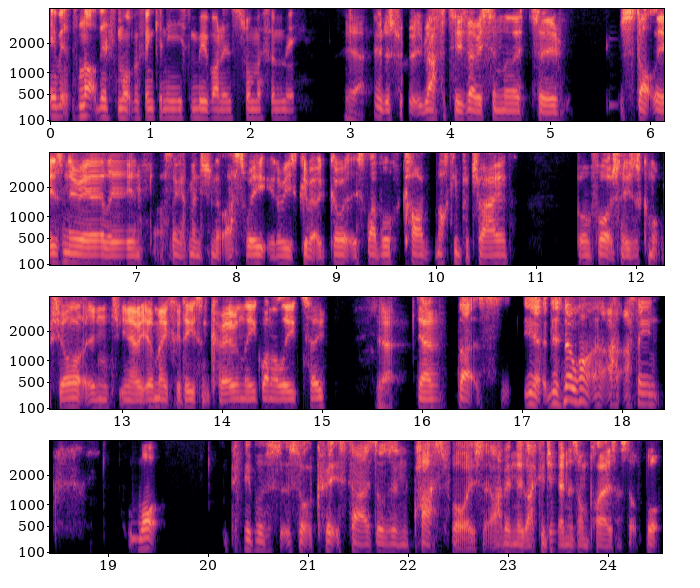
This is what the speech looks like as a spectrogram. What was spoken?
if it's not this month, I think he needs to move on in summer for me. Yeah, Rafferty is very similar to Stockley, isn't he? Really, and I think I mentioned it last week. You know, he's give it a go at this level. Can't knock him for trying, but unfortunately, he's just come up short. And you know, he'll make a decent career in League One or League Two. yeah, Yeah, that's you know, there's no. I, I think what people have sort of criticised us in the past for is having like agendas on players and stuff, but.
